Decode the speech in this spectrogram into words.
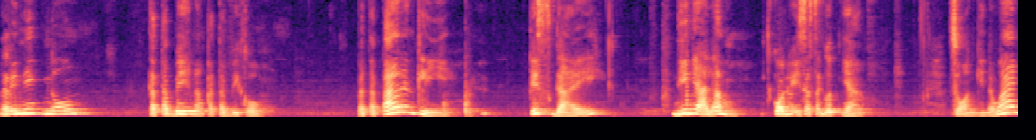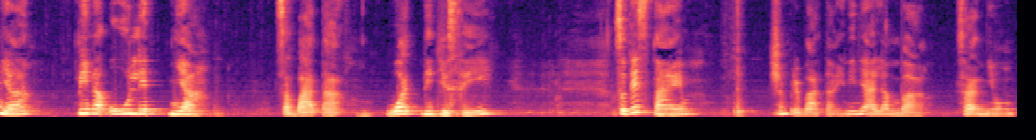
Narinig nung katabi ng katabi ko. But apparently, this guy, di niya alam kung ano isasagot niya. So, ang ginawa niya, pinaulit niya sa bata. What did you say? So, this time, syempre bata, hindi niya alam ba saan yung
